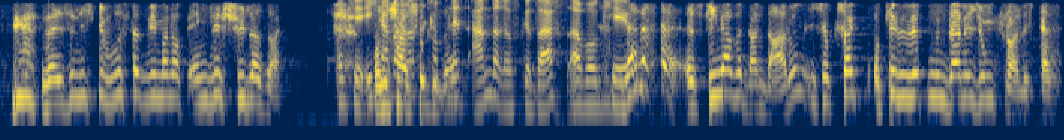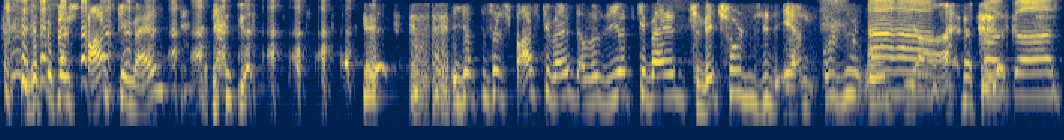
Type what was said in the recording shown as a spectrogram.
Weil sie nicht gewusst hat, wie man auf Englisch Schüler sagt. Okay, ich habe was gesagt- komplett anderes gedacht, aber okay. Nein, nein, nein, es ging aber dann darum, ich habe gesagt, okay, wir wetten in deine Jungfräulichkeit. Ich habe das als Spaß gemeint. Ich habe das als Spaß gemeint, aber sie hat gemeint, Wettschulden sind Ehrenschulden und Ah, ja. Oh Gott.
